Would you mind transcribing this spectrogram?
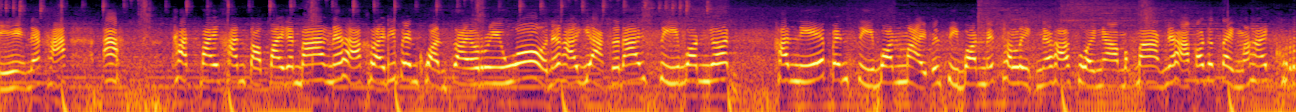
นี้นะคะอะถัดไปคันต่อไปกันบ้างนะคะ ใครที่เป็นขวัญใจรีโวนะคะ อยากจะได้สีบอลเงินคันนี้เป็นสีบอลใหม่เป็นสีบอลเมทัลลิกนะคะ สวยงามมากๆนะคะ ก็จะแต่งมาให้คร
